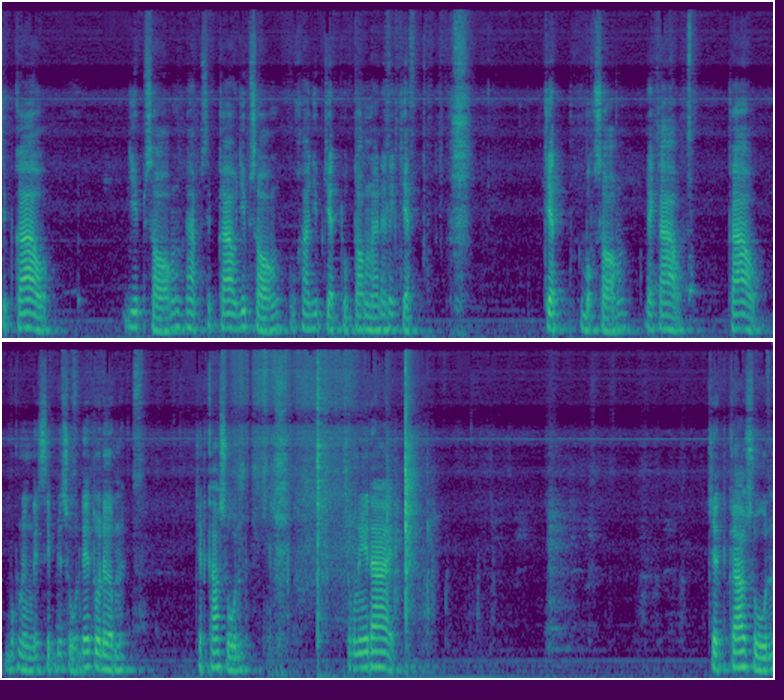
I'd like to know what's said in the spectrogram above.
สิบเก้ายี่สิบสองนะครับสิบเก้ายี่สิบสองบวกห้ายี่สิบเจ็ดถูกต้องนะได้เลขเจ็ด เจ็ดบวกสองได้เก้าเก้าบวกหนึ่งได้สิบได้ศูนย์ได้ตัวเดิมนะเจ็ดเก้าศูนย์ตรงนี้ได้เจ็ดเก้าศูนย์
